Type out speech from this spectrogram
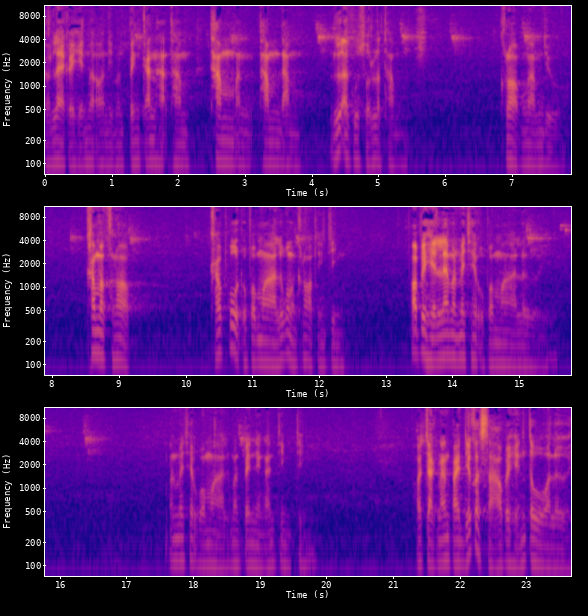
ตอนแรกก็เห็นว่าอ๋อนี่มันเป็นการหาธรรมทำอันทำดำหรืออกุศลธรรม ครอบงำอยู่คำว่าครอบ เขาพูดอุปมาหรือว่ามันครอบจริง ๆพอไปเห็นแล้วมันไม่ใช่อุปมาเลย มันไม่ใช่อุปมาหรือมันเป็นอย่างนั้นจริง ๆ พอจากนั้นไปเดี๋ยวก็สาวไปเห็นตัวเลย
